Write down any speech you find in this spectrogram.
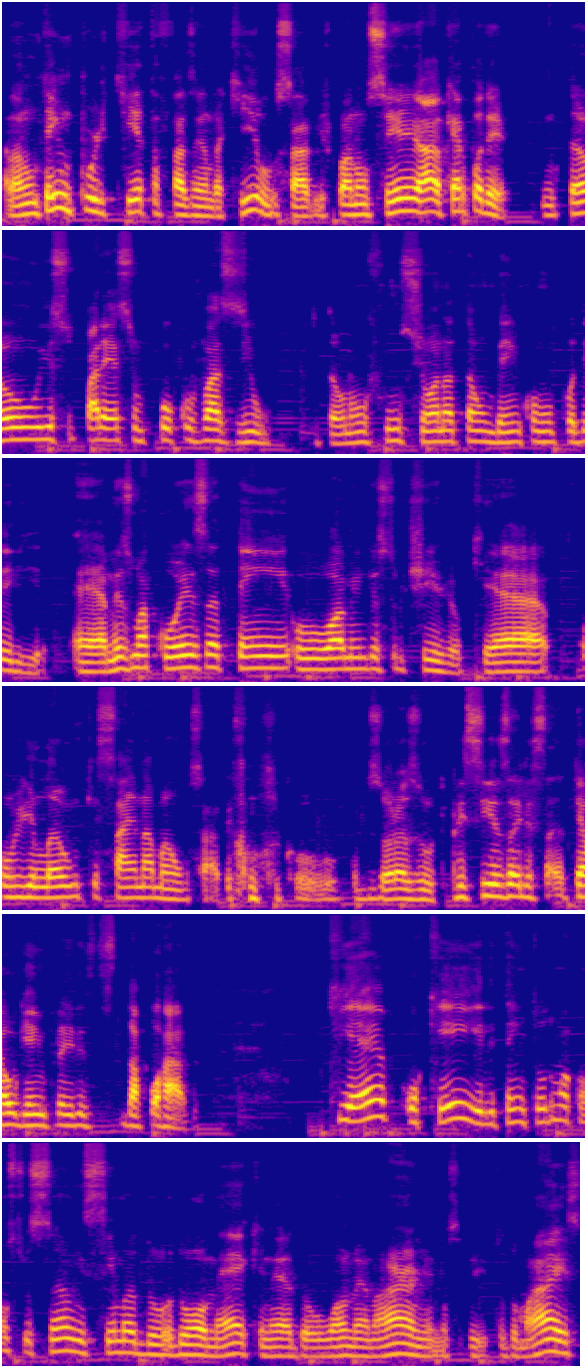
Ela não tem um porquê tá fazendo aquilo, sabe? Tipo, a não ser, ah, eu quero poder. Então isso parece um pouco vazio. Então não funciona tão bem como poderia. É a mesma coisa tem o Homem Indestrutível, que é o vilão que sai na mão, sabe? Com, com o Besouro Azul, que precisa ele ter alguém para ele dar porrada. Que é ok, ele tem toda uma construção em cima do, do OMEC, né? Do One Man Army e tudo mais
